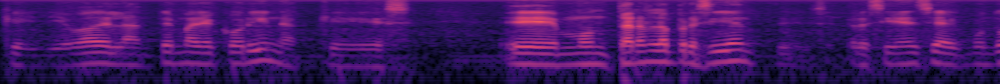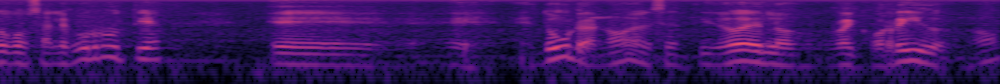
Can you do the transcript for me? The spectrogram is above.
que lleva adelante María Corina, que es eh, montar en la presidente, presidencia de Mundo González Urrutia, es, es dura, ¿no? En el sentido de los recorridos, ¿no?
